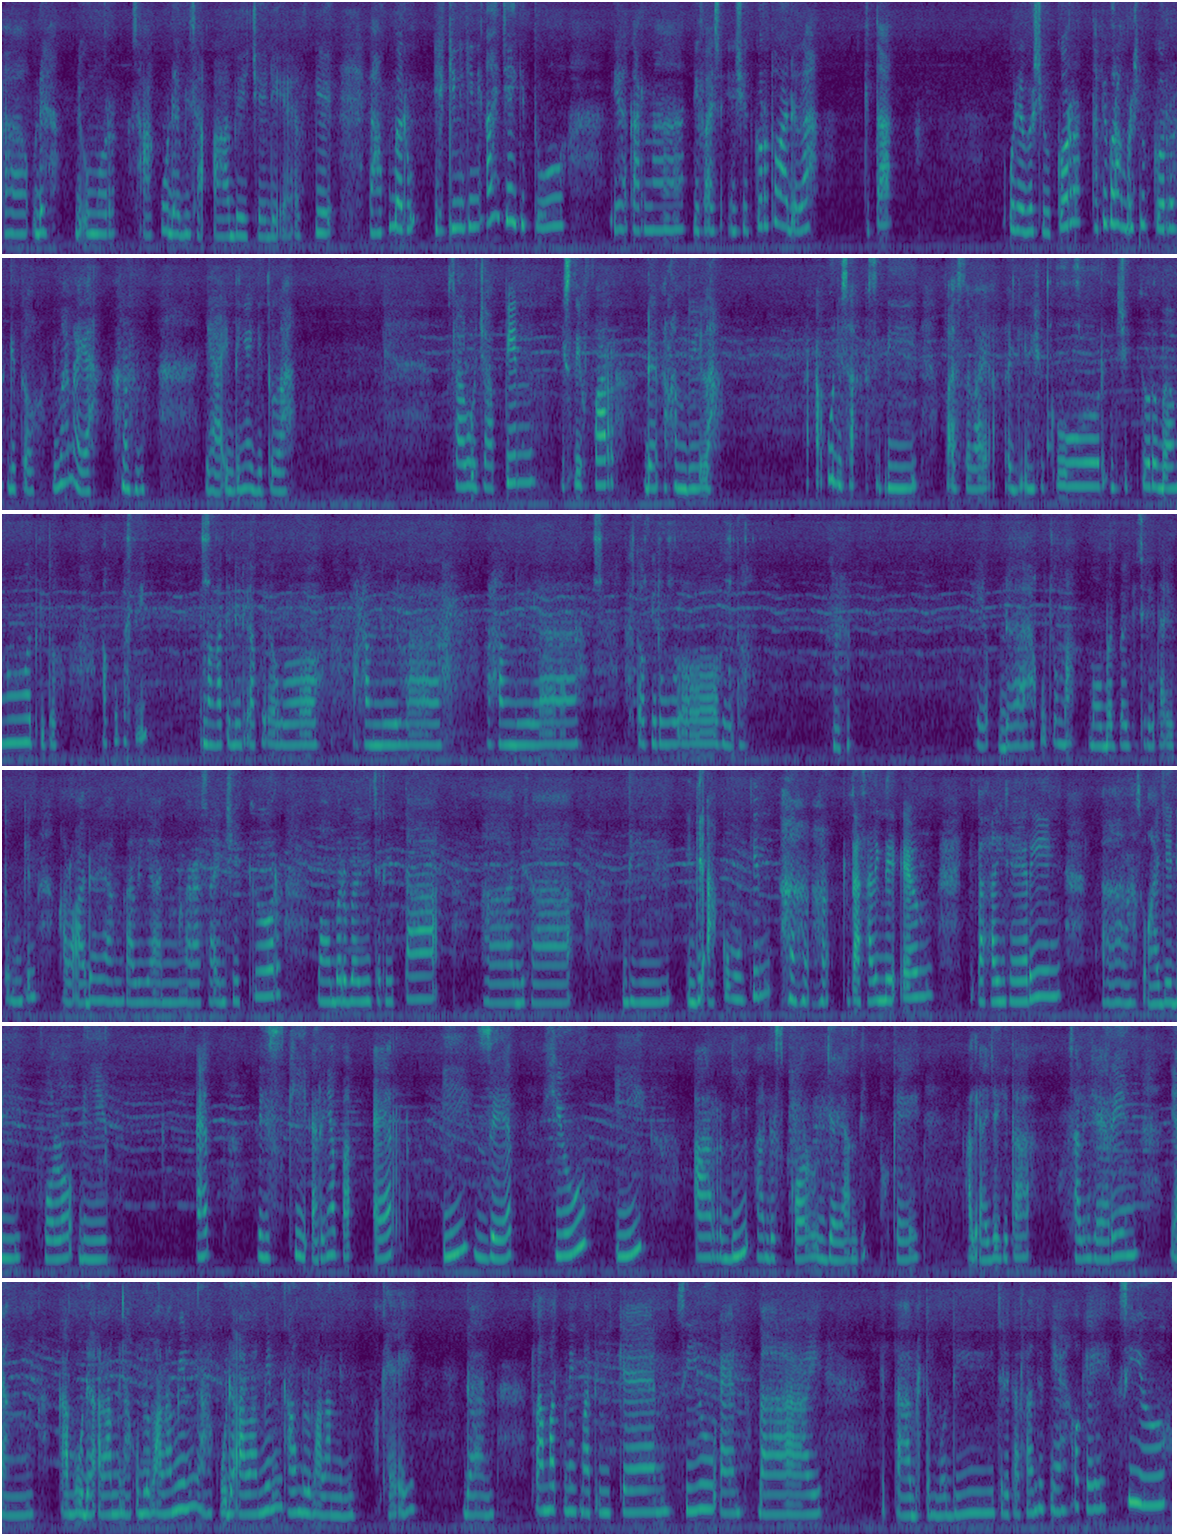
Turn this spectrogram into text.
uh, udah di umur aku udah bisa A B C D E F G. Yang aku baru ya gini-gini aja gitu ya karena device insyukur tuh adalah kita udah bersyukur tapi kurang bersyukur gitu. Gimana ya? Ya intinya gitulah. Selalu ucapin istighfar dan alhamdulillah. Aku di di fase kayak lagi insecure insecure banget gitu. Aku pasti semangatin diri aku ya Allah. Alhamdulillah alhamdulillah. Astagfirullah gitu. Ya udah aku cuma mau berbagi cerita itu. Mungkin kalau ada yang kalian ngerasa insecure mau berbagi cerita uh, bisa di IG aku mungkin. Kita saling DM kita saling sharing. Uh, langsung aja di follow di at Rizky R nya apa R I Z Q I Ardi underscore Wijayanti oke okay. kali aja kita saling sharing yang kamu udah alamin aku belum alamin yang aku udah alamin kamu belum alamin oke okay? dan selamat menikmati weekend see you and bye kita bertemu di cerita selanjutnya oke okay, see you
